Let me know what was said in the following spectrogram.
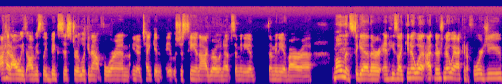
I had always obviously big sister looking out for him, you know, taking it was just he and I growing up so many of so many of our uh, moments together. And he's like, you know what? I, there's no way I can afford you.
